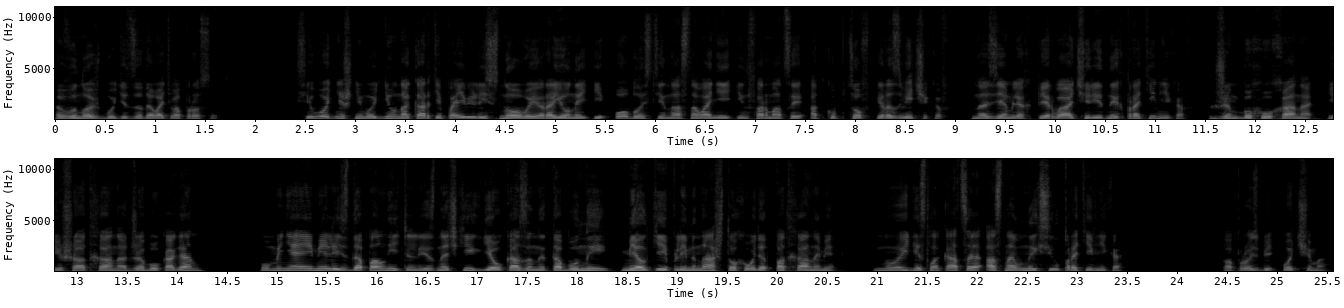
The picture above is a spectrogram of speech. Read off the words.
вновь будет задавать вопросы. К сегодняшнему дню на карте появились новые районы и области на основании информации от купцов и разведчиков. На землях первоочередных противников Джембуху хана и Шатхана Джабу Каган у меня имелись дополнительные значки, где указаны табуны, мелкие племена, что ходят под ханами, ну и дислокация основных сил противника. По просьбе отчима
